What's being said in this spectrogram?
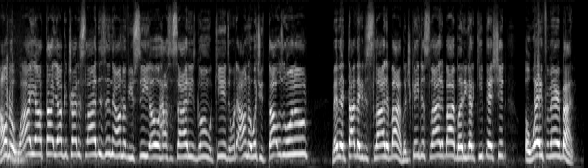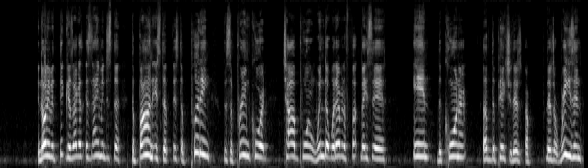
I don't know why y'all thought y'all could try to slide this in there. I don't know if you see oh how society is going with kids and what I don't know what you thought was going on. Maybe they thought they could just slide it by, but you can't just slide it by, buddy. You got to keep that shit away from everybody. And don't even think because I guess it's not even just the the bond. It's the it's the putting the Supreme Court child porn window, whatever the fuck they said, in the corner of the picture. There's a there's a reason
